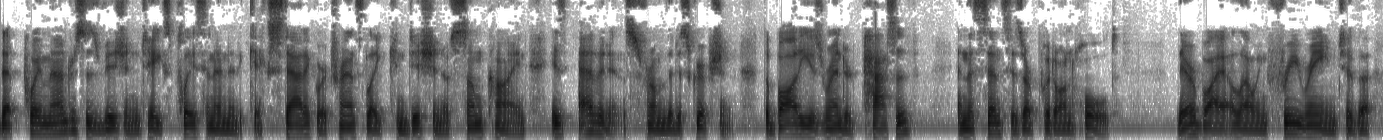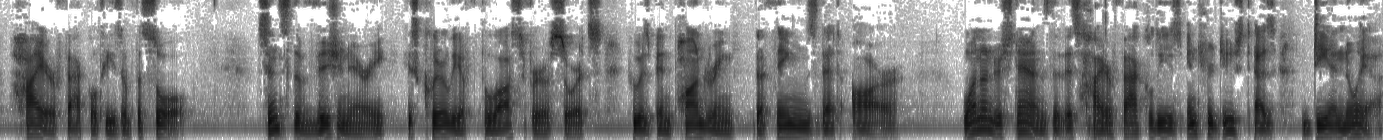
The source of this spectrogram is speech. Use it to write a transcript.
That Poimandres' vision takes place in an ecstatic or trance like condition of some kind is evidence from the description. The body is rendered passive, and the senses are put on hold, thereby allowing free rein to the higher faculties of the soul. Since the visionary is clearly a philosopher of sorts who has been pondering the things that are, one understands that this higher faculty is introduced as dianoia,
